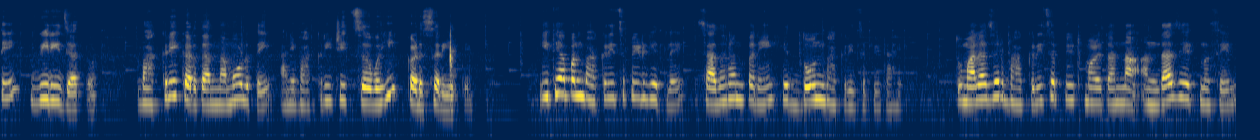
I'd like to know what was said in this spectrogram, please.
ते विरी जातं. भाकरी करताना मोडते आणि भाकरीची चवही कडसर येते. इथे आपण भाकरीचं पीठ घेतलं आहे साधारणपणे हे दोन भाकरीचं पीठ आहे. तुम्हाला जर भाकरीचं पीठ मळताना अंदाज येत नसेल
